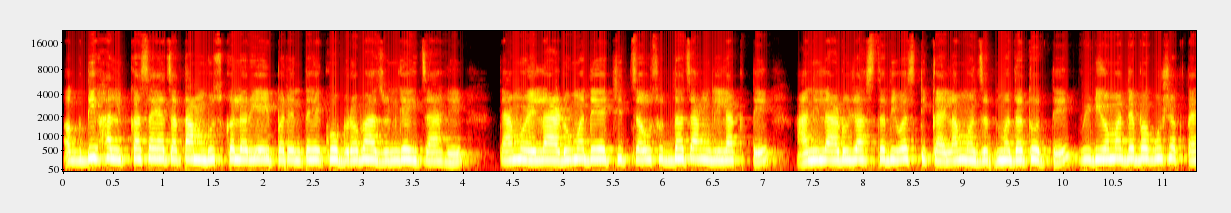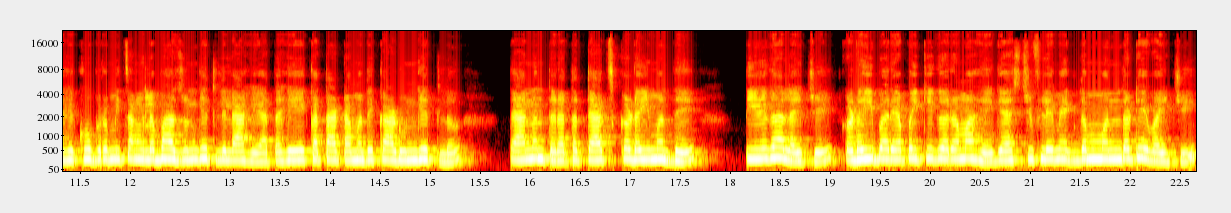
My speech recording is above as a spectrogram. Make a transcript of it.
अगदी हलकासा याचा तांबूस कलर येईपर्यंत हे खोबरं भाजून घ्यायचं आहे. त्यामुळे लाडूमध्ये याची चवसुद्धा चांगली लागते आणि लाडू जास्त दिवस टिकायला मदत मदत होते. व्हिडिओमध्ये बघू शकता हे खोबरं मी चांगलं भाजून घेतलेलं आहे. आता हे एका ताटामध्ये काढून घेतलं. त्यानंतर आता त्याच कढईमध्ये तीळ घालायचे. कढई बऱ्यापैकी गरम आहे. गॅसची फ्लेम एकदम मंद ठेवायची.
